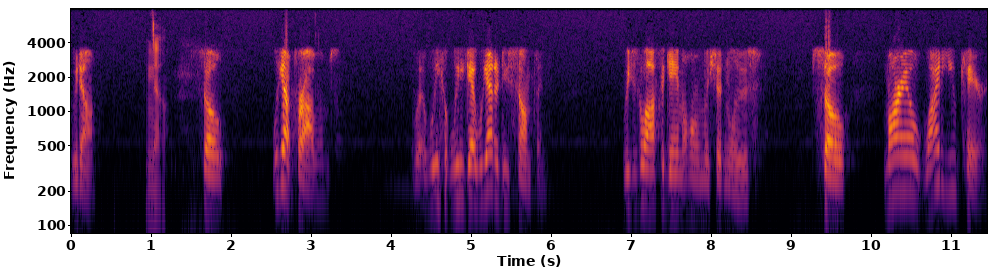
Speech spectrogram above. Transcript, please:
We don't. No. So we got problems. We we we got we got to do something. We just lost a game at home we shouldn't lose. So Mario, why do you care?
